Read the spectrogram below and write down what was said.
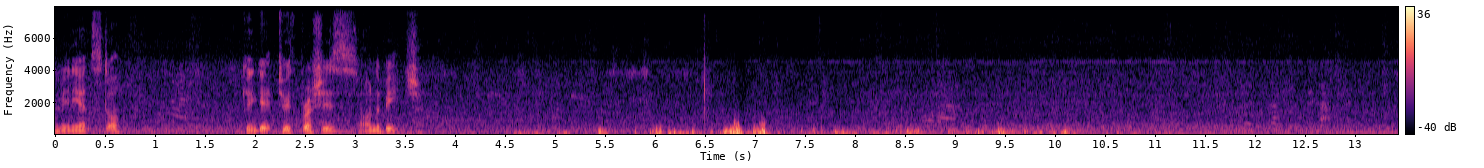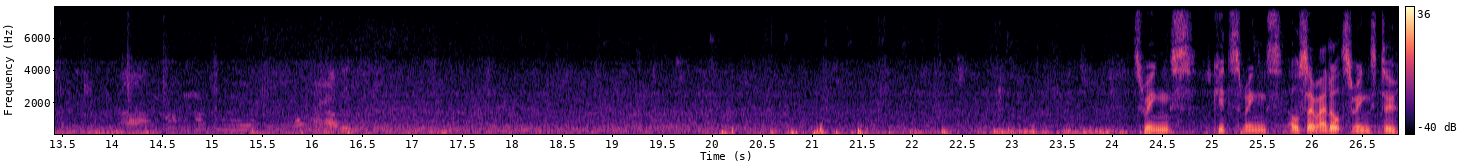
Convenience store. You can get toothbrushes on the beach. Swings, kids swings, also adult swings too.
